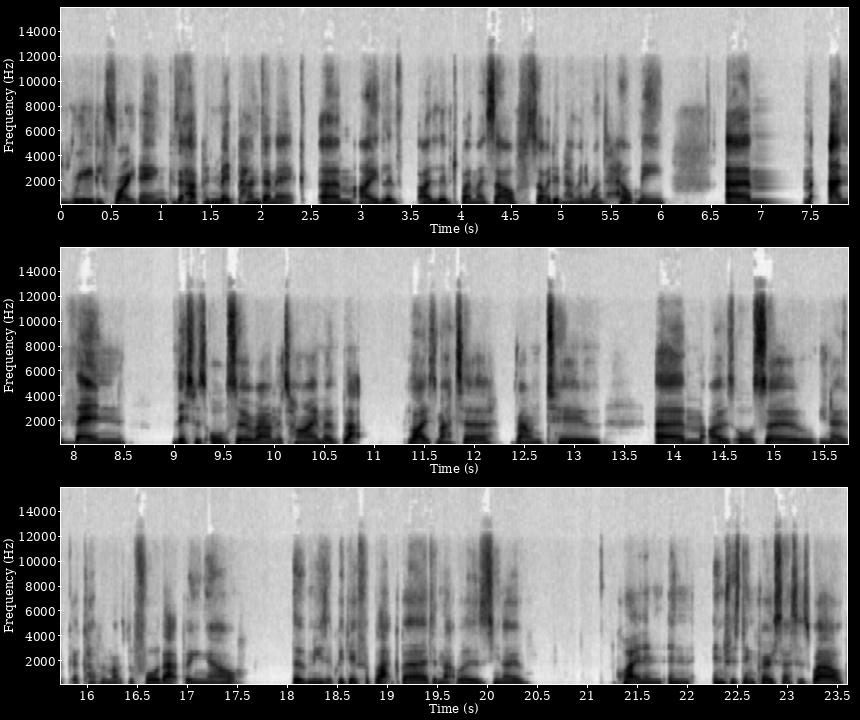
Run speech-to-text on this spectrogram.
really frightening because it happened mid pandemic um I lived I lived by myself so I didn't have anyone to help me. Um and then this was also around the time of black lives matter round 2 um, I was also, you know, a couple of months before that, bringing out the music video for Blackbird, and that was, you know, quite an, an interesting process as well.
